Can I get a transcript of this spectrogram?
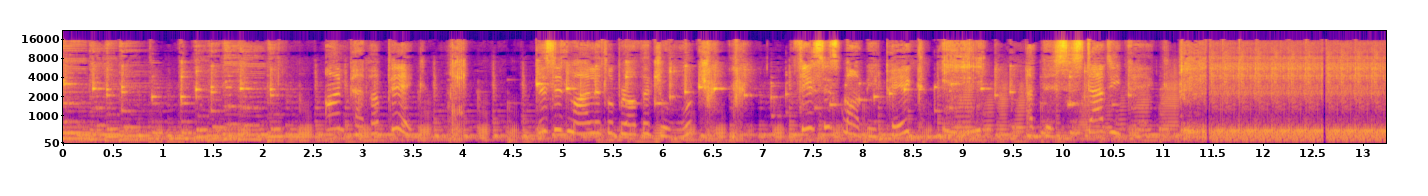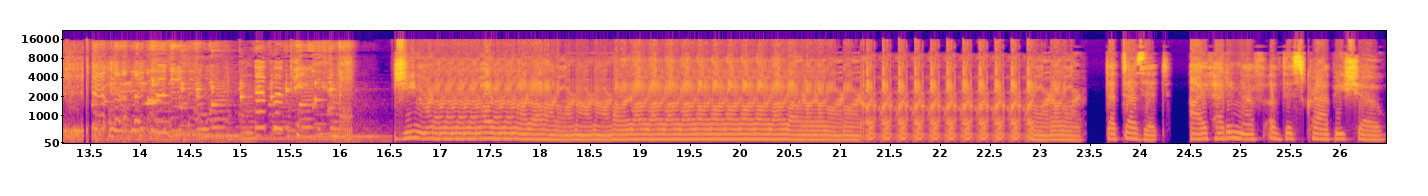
I'm Peppa Pig. This is my little brother George. This is Mummy Pig. And this is Daddy Pig. Peppa Pig. That does it. I've had enough of this crappy show.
